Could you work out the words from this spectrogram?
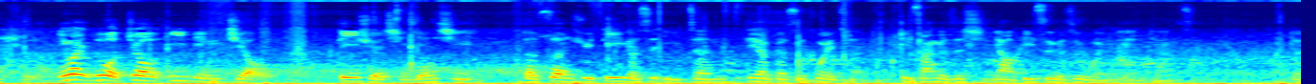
带是。啊，因为如果就一零九第一学期延习的顺序，第一个是仪征，第二个是会诊，第三个是喜药，第四个是文言这样子。对。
